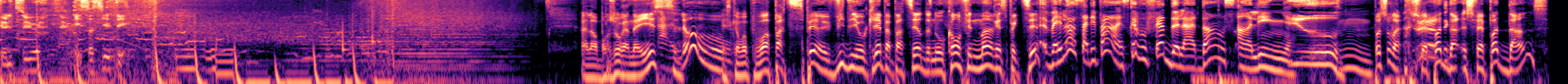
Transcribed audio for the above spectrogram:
Culture et société. Alors bonjour Anaïs. Allô? Est-ce qu'on va pouvoir participer à un vidéoclip à partir de nos confinements respectifs? Ben là, ça dépend. Est-ce que vous faites de la danse en ligne? Hmm, Pas souvent. Je fais pas de dan- je fais pas de danse.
